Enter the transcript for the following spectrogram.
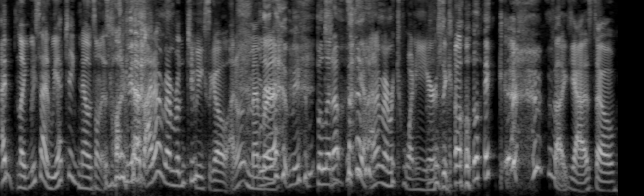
I like we said we have to take notes on this podcast. I don't remember two weeks ago. I don't remember Let it- pull it up yeah, I don't remember 20 years ago. like, but yeah, so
